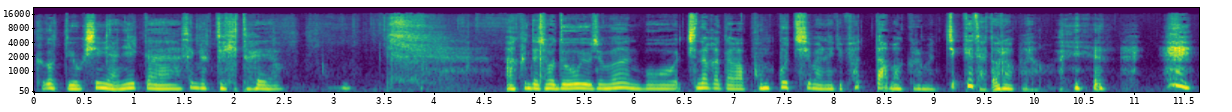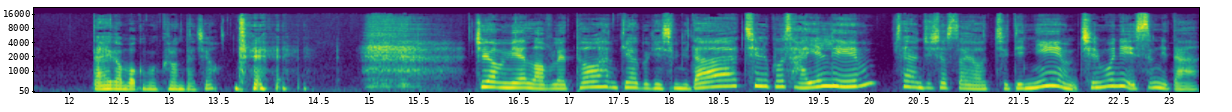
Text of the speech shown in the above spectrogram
그것도 욕심이 아닐까 생각되기도 해요. 아, 근데 저도 요즘은 뭐 지나가다가 봄꽃이 만약에 폈다 막 그러면 찍게 되더라고요. 나이가 먹으면 그런다죠? 네. 주현미의 러브레터 함께하고 계십니다. 7941님 사연 주셨어요. 주디님, 질문이 있습니다.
